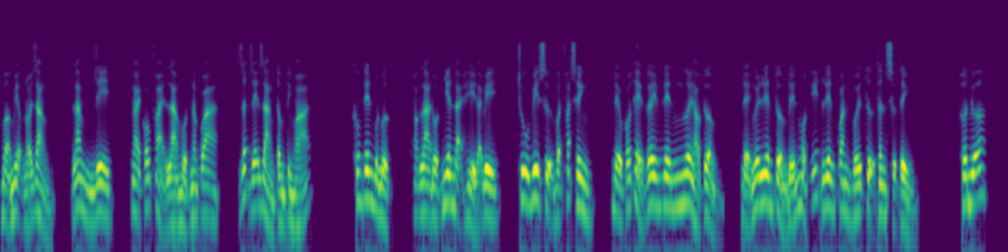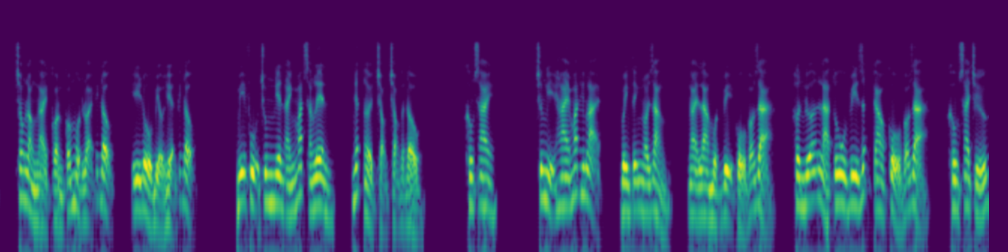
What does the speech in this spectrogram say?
mở miệng nói rằng làm gì ngài có phải là một năm qua rất dễ dàng tâm tình hóa? Không tên buồn bực, hoặc là đột nhiên đại hỉ đại bi, chu vi sự vật phát sinh, đều có thể gây nên ngươi ảo tưởng, để ngươi liên tưởng đến một ít liên quan với tự thân sự tình. Hơn nữa, trong lòng ngài còn có một loại kích động, ý đồ biểu hiện kích động. Mỹ phụ trung niên ánh mắt sáng lên, nhất thời trọng trọng gật đầu. Không sai. Trương nghị hai mắt híp lại, bình tĩnh nói rằng, ngài là một vị cổ võ giả, hơn nữa là tu vi rất cao cổ võ giả, không sai chứ?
